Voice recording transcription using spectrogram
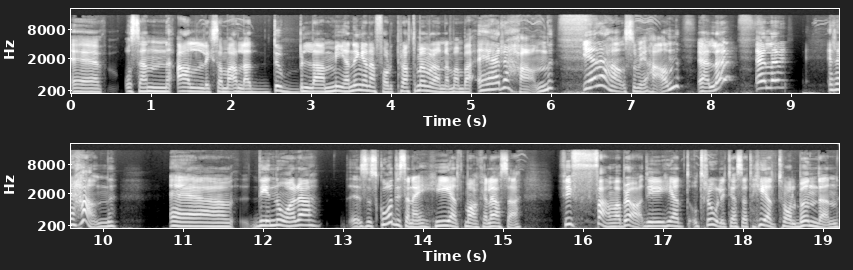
Eh, och sen all, liksom, alla dubbla meningarna folk pratar med varandra. Man bara, är det han? Är det han som är han? Eller? Eller? Eller han? Eh, det är några, eh, så skådisarna är helt makalösa. Fy fan vad bra. Det är helt otroligt. Jag satt helt trollbunden.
